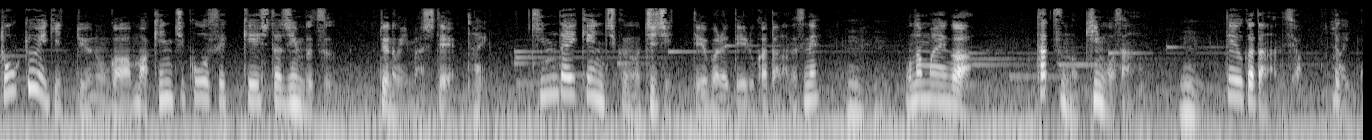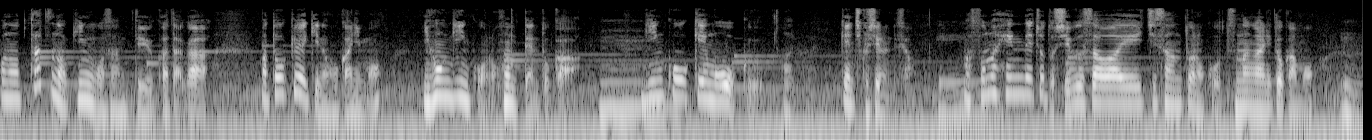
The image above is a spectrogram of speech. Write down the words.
東京駅っていうのが、まあ建築を設計した人物っていうのがいまして、はい。近代建築の父って呼ばれている方なんですね。うんお名前が、辰野金吾さんうん。うん。っていう方なんですよ。で、はいこの辰野金吾さんっていう方が、まあ、東京駅の他にも、日本銀行の本店とか、銀行系も多くはい。建築してるんですよ。へーまあ、その辺でちょっと渋沢栄一さんとのこう、つながりとかもうん。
